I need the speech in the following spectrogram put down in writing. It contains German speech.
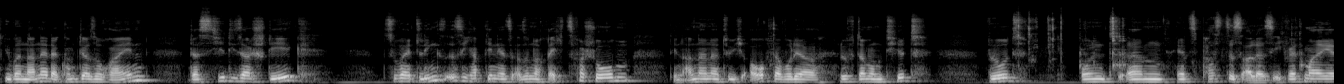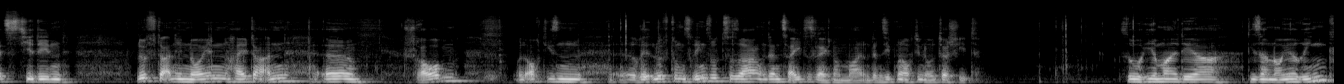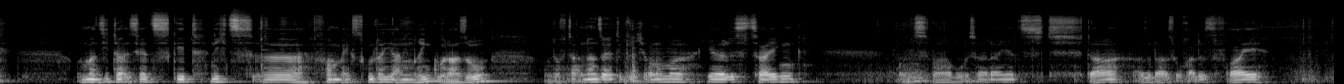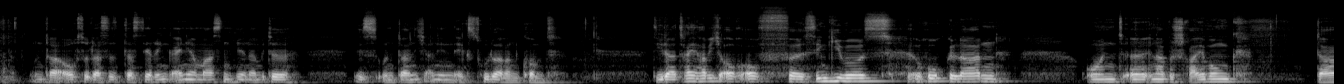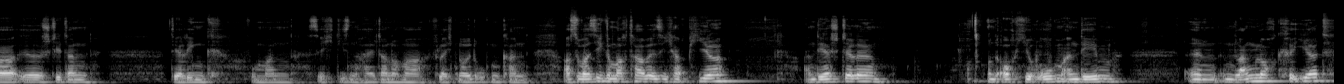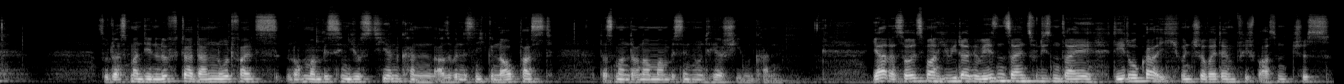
übereinander, der kommt ja so rein, dass hier dieser Steg zu weit links ist. Ich habe den jetzt also nach rechts verschoben, den anderen natürlich auch, da wo der Lüfter montiert wird. Und ähm, jetzt passt das alles. Ich werde mal jetzt hier den Lüfter an den neuen Halter anschrauben äh, und auch diesen äh, Lüftungsring sozusagen und dann zeige ich das gleich nochmal und dann sieht man auch den Unterschied. So, hier mal der, dieser neue Ring. Und man sieht, da ist jetzt, geht nichts äh, vom Extruder hier an den Ring oder so. Und auf der anderen Seite gehe ich auch nochmal hier das zeigen. Und zwar, wo ist er da jetzt? Da, also da ist auch alles frei. Und da auch so, dass, es, dass der Ring einigermaßen hier in der Mitte ist und da nicht an den Extruder rankommt. Die Datei habe ich auch auf äh, Thingiverse äh, hochgeladen und äh, in der Beschreibung, da äh, steht dann der Link, wo man sich diesen Halter nochmal vielleicht neu drucken kann. Achso, was ich gemacht habe, ist, ich habe hier an der Stelle und auch hier oben an dem ein, ein Langloch kreiert, sodass man den Lüfter dann notfalls nochmal ein bisschen justieren kann. Also wenn es nicht genau passt, dass man da nochmal ein bisschen hin und her schieben kann. Ja, das soll es mal hier wieder gewesen sein zu diesem 3D-Drucker. Ich wünsche weiterhin viel Spaß und Tschüss.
